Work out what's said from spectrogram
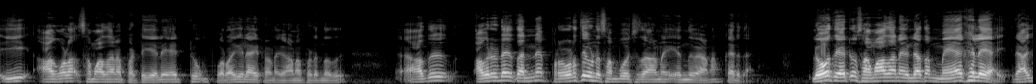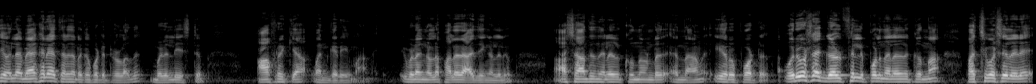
ഈ ആഗോള സമാധാന പട്ടികയിലെ ഏറ്റവും പുറകിലായിട്ടാണ് കാണപ്പെടുന്നത്. അത് അവരുടെ തന്നെ പ്രവൃത്തി കൊണ്ട് സംഭവിച്ചതാണ് എന്ന് വേണം കരുതാൻ. ലോകത്തെ ഏറ്റവും സമാധാനമില്ലാത്ത മേഖലയായി രാജ്യമല്ല മേഖലയായി തിരഞ്ഞെടുക്കപ്പെട്ടിട്ടുള്ളത് മിഡിൽ ഈസ്റ്റും ആഫ്രിക്ക വൻകരയുമാണ്. ഇവിടങ്ങളിലെ പല രാജ്യങ്ങളിലും അശാന്തി നിലനിൽക്കുന്നുണ്ട് എന്നാണ് ഈ റിപ്പോർട്ട്. ഒരുപക്ഷെ ഗൾഫിൽ ഇപ്പോൾ നിലനിൽക്കുന്ന പശ്ചിമേഷ്യയിലെ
